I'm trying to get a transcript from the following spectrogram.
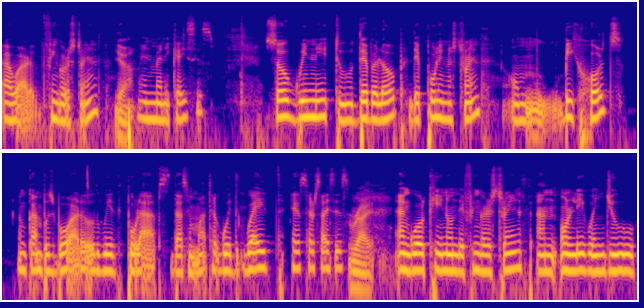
our finger strength Yeah. in many cases. So we need to develop the pulling strength on big holds on campus board with pull-ups, doesn't matter, with weight exercises Right. and working on the finger strength and only when you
